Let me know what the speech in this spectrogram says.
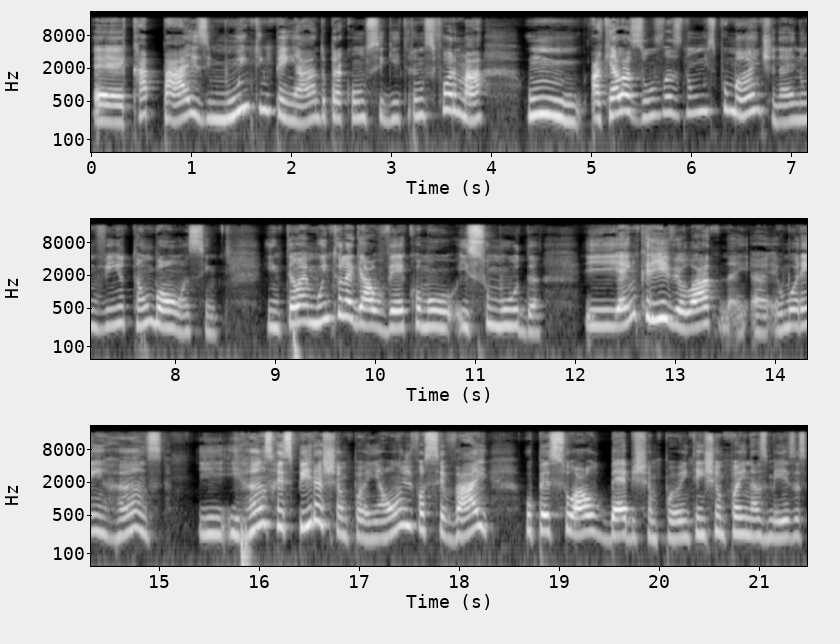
é, capaz e muito empenhado para conseguir transformar um, aquelas uvas num espumante, né? Num vinho tão bom assim. Então é muito legal ver como isso muda. E é incrível lá. É, eu morei em Hans e, e, Hans respira champanhe. Aonde você vai, o pessoal bebe champanhe, tem champanhe nas mesas.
